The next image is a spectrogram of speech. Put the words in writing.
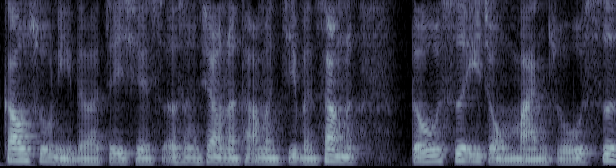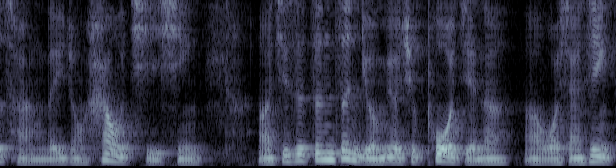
告诉你的这些十二生肖呢，他们基本上呢都是一种满足市场的一种好奇心啊。其实真正有没有去破解呢？啊，我相信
